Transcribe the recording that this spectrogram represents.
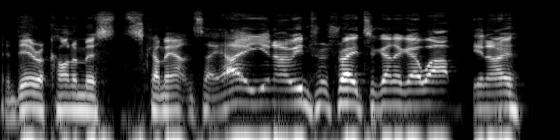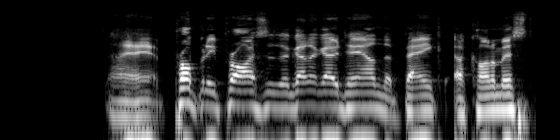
and their economists come out and say, "Hey, you know, interest rates are going to go up. You know, uh, property prices are going to go down." The bank economist.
